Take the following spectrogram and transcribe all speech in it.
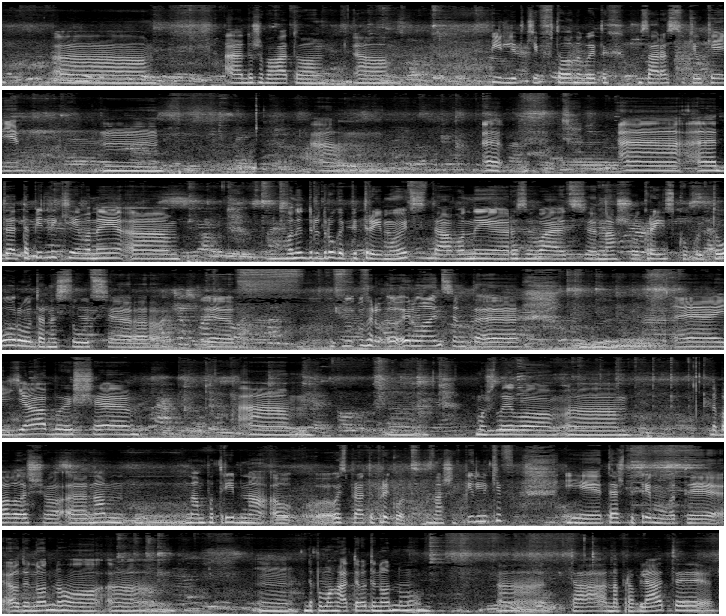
Е, дуже багато е, підлітків талановитих зараз у Кілкені. Ем, е, Та та підлітки вони, е, вони друг друга підтримують та вони розвивають нашу українську культуру та несуть е, е, ірландцям. Е, я би ще е, можливо. Добавила, що е, нам, нам потрібно е, ось брати приклад з наших підліків і теж підтримувати один одного, е, м, допомагати один одному е, та направляти.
